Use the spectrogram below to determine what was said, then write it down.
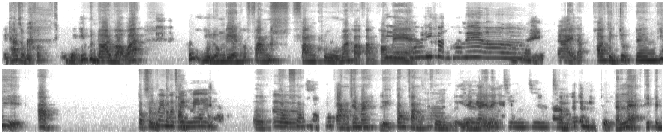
คือถ้าสมมติเขาอย่างที่คุณดอยบอกว่าอยู่โรงเรียนเขาฟัง ฟังครูมากกว่าฟังพ่อแม่ไม่ได้ฟังพ่อแม่เออใช่ใช่แล้วพอถึงจุดหนึ่งที่อ้าวตกสรุปต้องฟังแม่เออต้องต้องต้องฟังใช่ไหมหรือต้องฟังครูหรือยังไงอะไรเงี้ยมันก็จะมีจุดนั้นแหละ ที่เป็น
